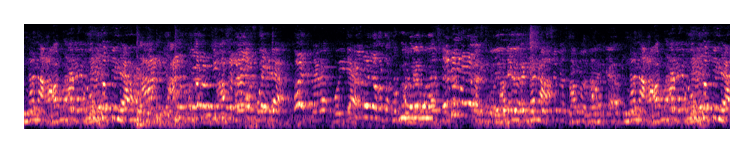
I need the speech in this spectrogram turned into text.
না না আপনার না না আপনার উন্নতি না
